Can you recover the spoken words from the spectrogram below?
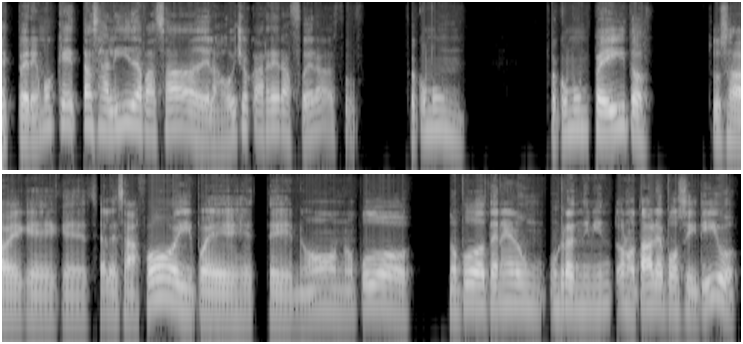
esperemos que esta salida pasada de las ocho carreras fuera, fue, como un fue como un peito, tú sabes, que, se le zafó y pues este, no, no, pudo, no pudo tener un, rendimiento notable positivo.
